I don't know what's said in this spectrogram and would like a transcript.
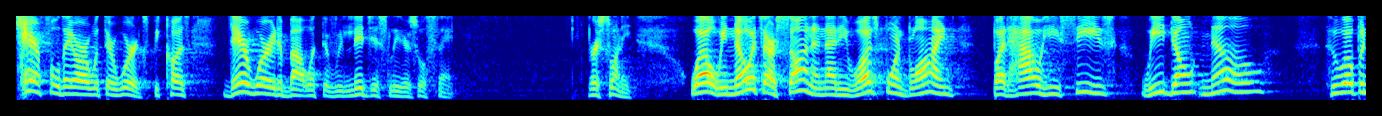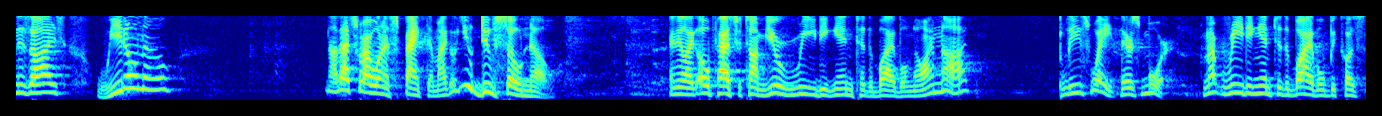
careful they are with their words because they're worried about what the religious leaders will think. Verse 20. Well, we know it's our son and that he was born blind, but how he sees, we don't know. Who opened his eyes? We don't know. Now that's where I want to spank them. I go, You do so know. And you're like, Oh, Pastor Tom, you're reading into the Bible. No, I'm not. Please wait, there's more. I'm not reading into the Bible because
